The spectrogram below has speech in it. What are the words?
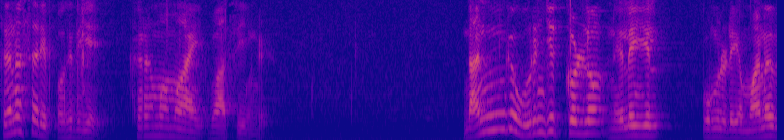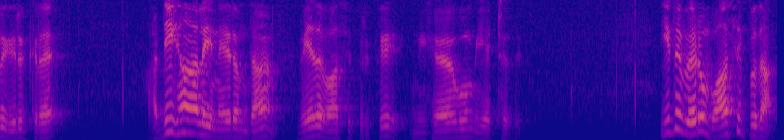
தினசரி பகுதியை கிரமமாய் வாசியுங்கள். நன்கு உறிஞ்சிக்கொள்ளும் நிலையில் உங்களுடைய மனது இருக்கிற அதிகாலை நேரம்தான் வேத வாசிப்பிற்கு மிகவும் ஏற்றது. இது வெறும் வாசிப்பு தான்.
